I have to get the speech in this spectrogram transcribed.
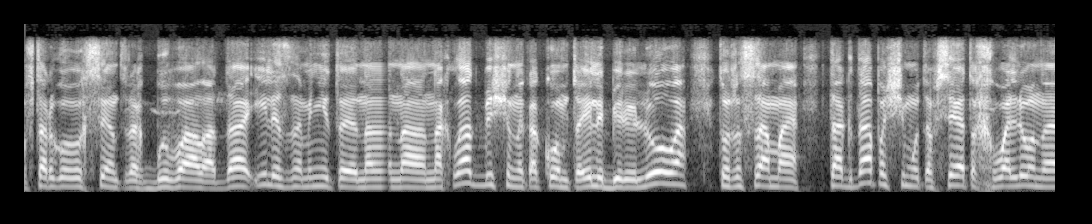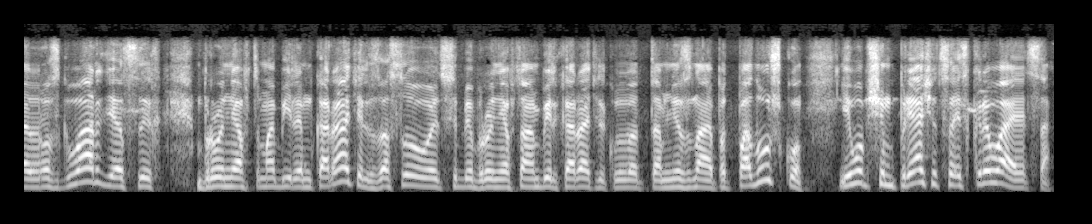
в торговых центрах бывало, да, или знаменитые на, на, на кладбище на каком-то, или Бирюлева, то же самое. Тогда почему-то вся эта хваленая Росгвардия с их бронеавтомобилем «Каратель» засовывает себе бронеавтомобиль «Каратель» куда-то там, не знаю, под подушку, и, в общем, прячется и скрывается.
